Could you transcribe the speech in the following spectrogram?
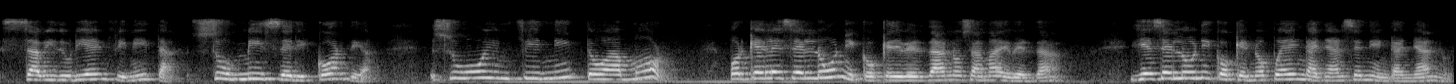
sabiduría infinita, su misericordia, su infinito amor, porque Él es el único que de verdad nos ama de verdad. Y es el único que no puede engañarse ni engañarnos.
